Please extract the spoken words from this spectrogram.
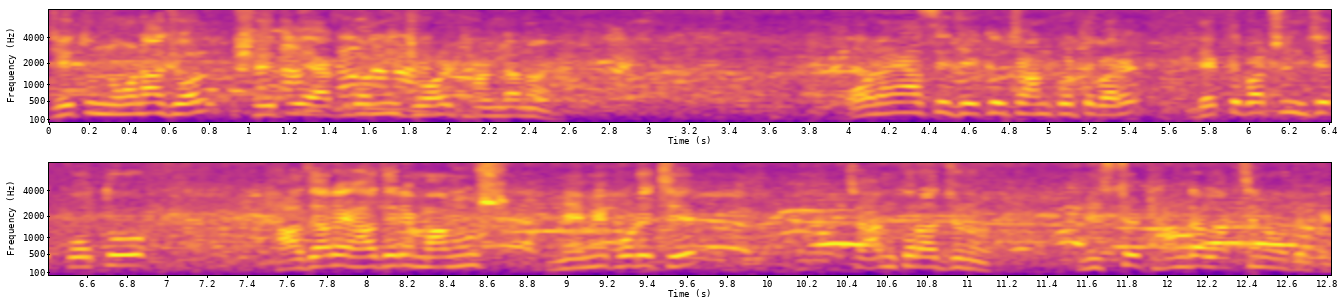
যেহেতু নোনা জল, সেহেতু একদমই জল ঠান্ডা নয়। অনায়াসে যে কেউ চান করতে পারে। দেখতে পাচ্ছেন যে কত হাজারে হাজারে মানুষ নেমে পড়েছে চান করার জন্য। নিশ্চয়ই ঠান্ডা লাগছে না ওদেরকে।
